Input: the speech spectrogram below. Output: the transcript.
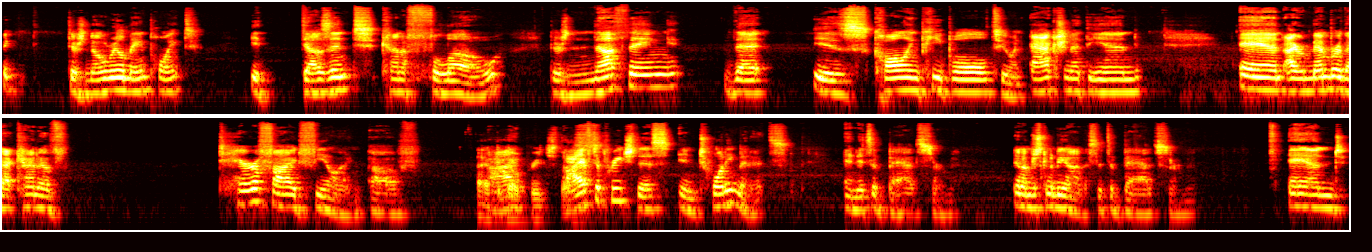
Like, there's no real main point. It doesn't kind of flow. There's nothing that is calling people to an action at the end. And I remember that kind of terrified feeling of I have to I- go preach this. I have to preach this in 20 minutes and it's a bad sermon. And I'm just going to be honest, it's a bad sermon. And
